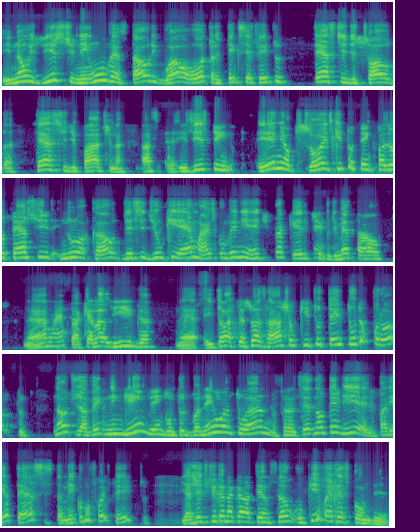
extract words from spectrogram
E não existe nenhum restauro igual ao outro, tem que ser feito teste de solda, teste de pátina. As, existem N opções que tu tem que fazer o teste no local, decidir o que é mais conveniente para aquele é. tipo de metal, né? É para aquela liga, né? Então as pessoas acham que tu tem tudo pronto. Não, tu já vem, ninguém vem com tudo, nem o Antoine, o francês, não teria, ele faria testes também, como foi feito. Uhum. E a gente fica naquela tensão, o que vai responder,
